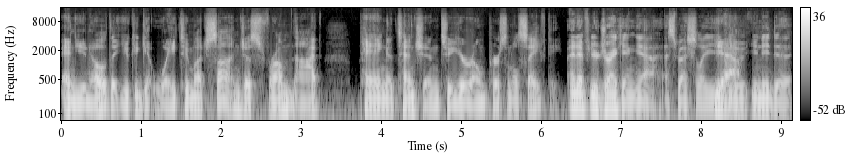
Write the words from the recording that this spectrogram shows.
And you know that you could get way too much sun just from not paying attention to your own personal safety. And if you're drinking, yeah, especially, you, Yeah. you, you need to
